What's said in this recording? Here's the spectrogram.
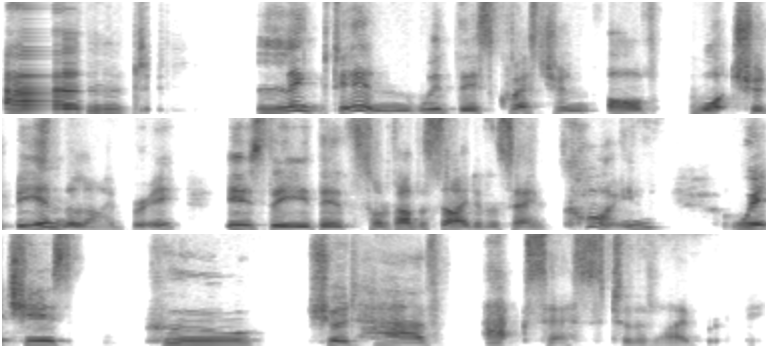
and linked in with this question of what should be in the library is the, the sort of other side of the same coin, which is who should have access to the library?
